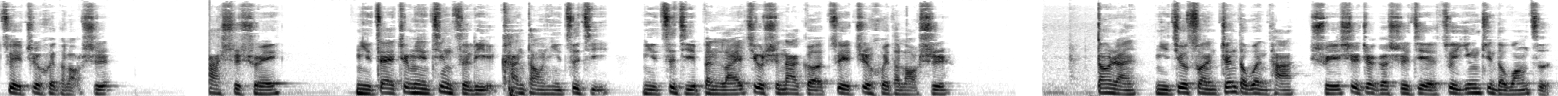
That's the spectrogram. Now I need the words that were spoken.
最智慧的老师。那是谁？你在这面镜子里看到你自己，你自己本来就是那个最智慧的老师。当然，你就算真的问他谁是这个世界最英俊的王子，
